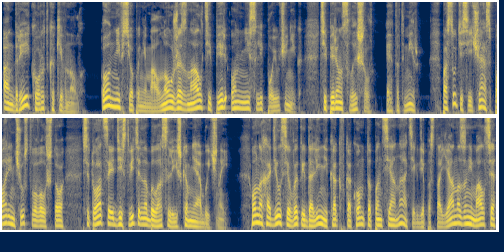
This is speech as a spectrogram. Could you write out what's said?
Андрей коротко кивнул. Он не все понимал, но уже знал, теперь он не слепой ученик. Теперь он слышал этот мир. По сути, сейчас парень чувствовал, что ситуация действительно была слишком необычной. Он находился в этой долине как в каком-то пансионате, где постоянно занимался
